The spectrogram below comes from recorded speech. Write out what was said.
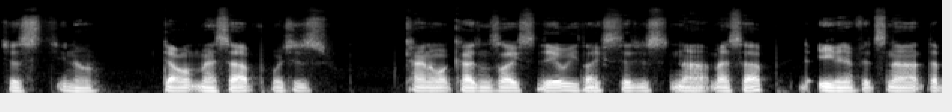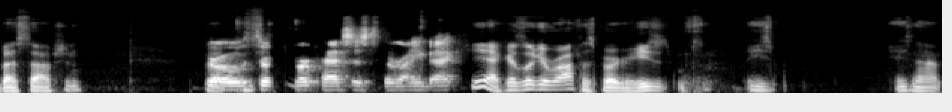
Just you know, don't mess up, which is kind of what Cousins likes to do. He likes to just not mess up, even if it's not the best option. Throw, throw passes to the running back. Yeah, because look at Roethlisberger. He's he's he's not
